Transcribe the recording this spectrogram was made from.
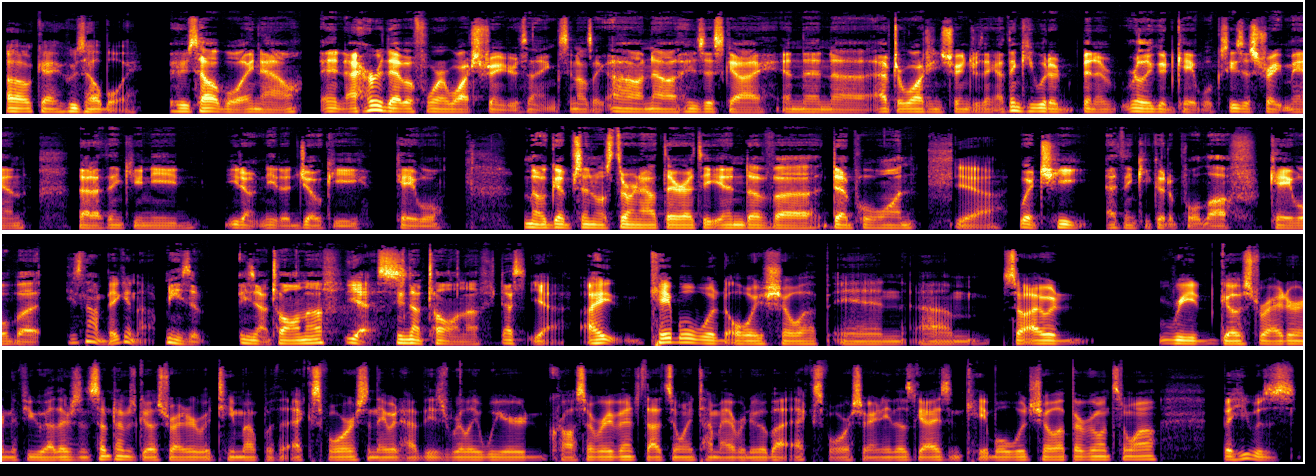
Oh, okay. Who's Hellboy? Who's Hellboy now, and I heard that before I watched Stranger Things, and I was like, oh no, who's this guy? And then uh, after watching Stranger Things, I think he would have been a really good Cable because he's a straight man that I think you need. You don't need a jokey Cable. Mel Gibson was thrown out there at the end of uh, Deadpool one, Yeah. which he I think he could have pulled off Cable, but He's not big enough. he's a he's not tall enough. Yes. He's not tall enough. That's Yeah, I Cable would always show up in. Um, so I would read Ghost Rider and a few others, and sometimes Ghost Rider would team up with X Force, and they would have these really weird crossover events. That's the only time I ever knew about X Force or any of those guys. And Cable would show up every once in a while, but he was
